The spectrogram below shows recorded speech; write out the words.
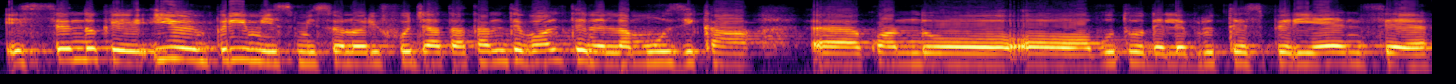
essendo che io in primis mi sono rifugiata tante volte nella musica eh, quando ho avuto delle brutte esperienze,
